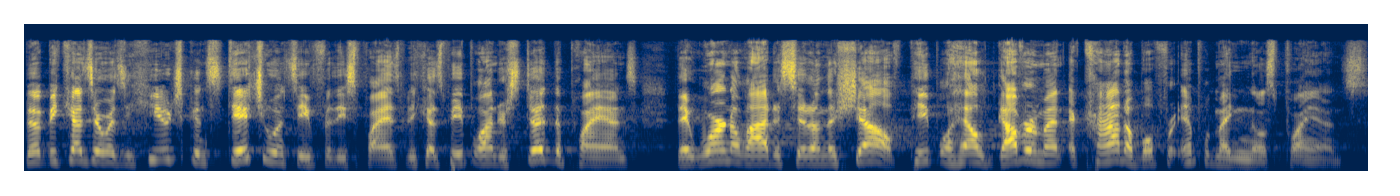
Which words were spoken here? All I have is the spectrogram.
But because there was a huge constituency for these plans, because people understood the plans, they weren't allowed to sit on the shelf. People held government accountable for implementing those plans.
